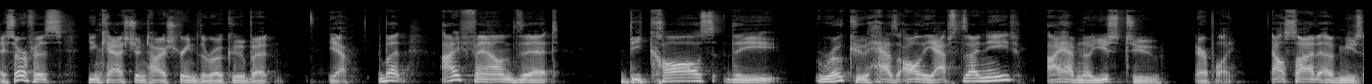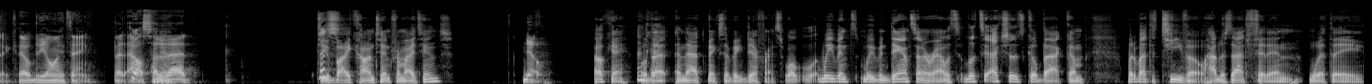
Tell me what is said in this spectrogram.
a Surface, you can cast your entire screen to the Roku. But yeah, but I found that because the Roku has all the apps that I need, I have no use to AirPlay outside of music. That would be the only thing. But outside of that, Do you buy content from iTunes? no. Okay. Well, that and that makes a big difference. Well, we've been we've been dancing around. Let's let's actually let's go back. Um, what about the TiVo? How does that fit in with a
